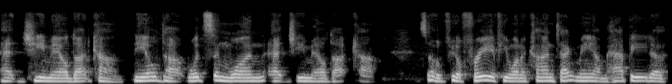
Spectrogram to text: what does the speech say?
at gmail.com. Neal.woodson1 at gmail.com. So feel free if you want to contact me. I'm happy to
